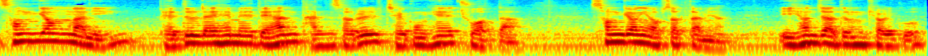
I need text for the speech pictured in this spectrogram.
성경만이 베들레헴에 대한 단서를 제공해 주었다. 성경이 없었다면 이 현자들은 결국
